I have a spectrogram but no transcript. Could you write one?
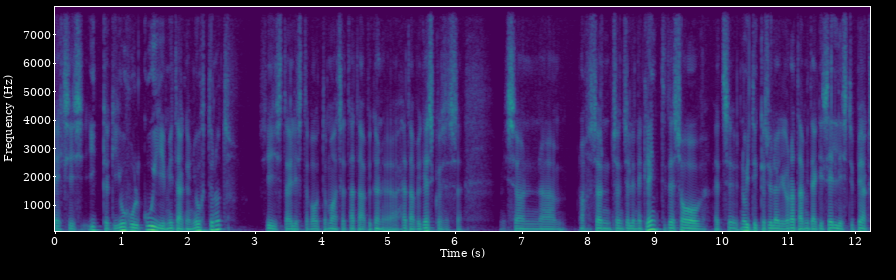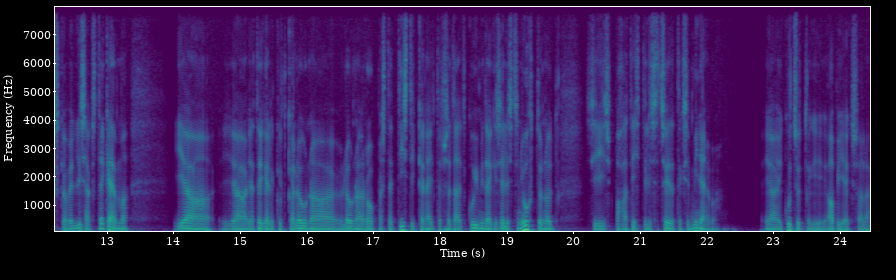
ehk siis ikkagi juhul, kui midagi on juhtunud, siis ta helistab automaatselt hädaabikõne, hädaabikeskusesse, mis on noh, see on, see on selline klientide soov, et see nutikas ülekäigurada midagi sellist ju peaks ka veel lisaks tegema ja, ja, ja tegelikult ka Lõuna, Lõuna-Euroopa statistika näitab seda, et kui midagi sellist on juhtunud, siis pahatihti lihtsalt sõidetakse minema ja ei kutsutagi abi, eks ole.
